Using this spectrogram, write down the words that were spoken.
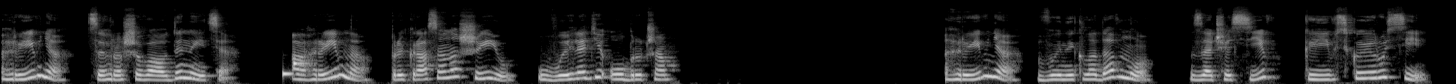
Гривня це грошова одиниця, а гривна прикраса на шию у вигляді обруча. Гривня виникла давно, за часів Київської Русі,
